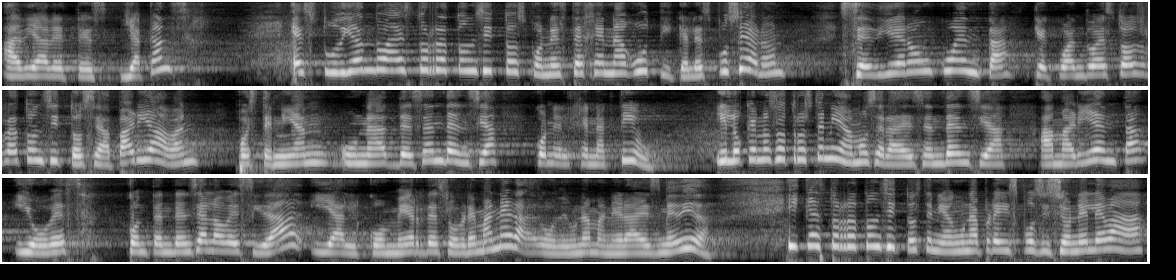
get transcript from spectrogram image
a diabetes y a cáncer. Estudiando a estos ratoncitos con este gen agouti que les pusieron, se dieron cuenta que cuando estos ratoncitos se apareaban, pues tenían una descendencia con el gen activo. Y lo que nosotros teníamos era descendencia amarillenta y obesa, con tendencia a la obesidad y al comer de sobremanera o de una manera desmedida. Y que estos ratoncitos tenían una predisposición elevada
